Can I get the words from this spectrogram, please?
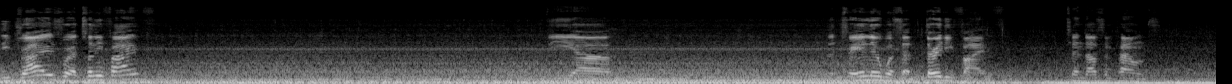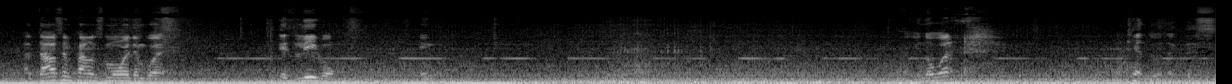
the drives were at 25 the uh, the trailer was at 35 10,000 pounds. A thousand pounds more than what is legal in, you know what? I can't do it like this.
